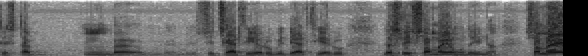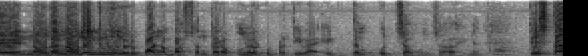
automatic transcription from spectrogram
त्यस्ता शिक्षार्थीहरू विद्यार्थीहरू जसले समय हुँदैन। समय नहुँदा नहुँदै पनि उनीहरू पढ्न बस्छन् तर उनीहरूको प्रतिभा एकदम उच्च हुन्छ होइन? त्यस्ता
